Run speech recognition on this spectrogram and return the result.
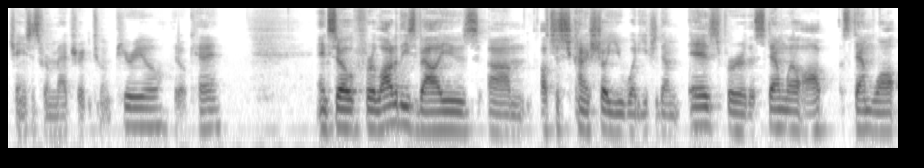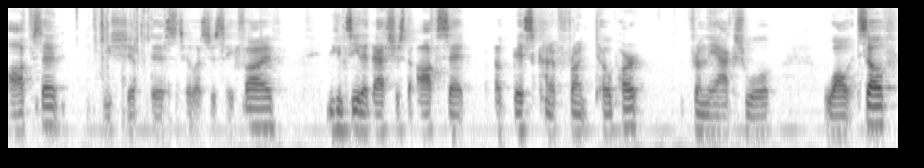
change this from metric to imperial, hit OK. And so for a lot of these values, um, I'll just kind of show you what each of them is. For the stem wall, off, stem wall offset, we shift this to let's just say five. You can see that that's just the offset of this kind of front toe part from the actual wall itself.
